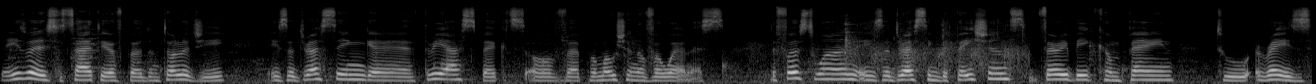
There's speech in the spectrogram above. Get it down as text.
The Israeli Society of Periodontology is addressing uh, three aspects of uh, promotion of awareness. The first one is addressing the patients, very big campaign to raise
